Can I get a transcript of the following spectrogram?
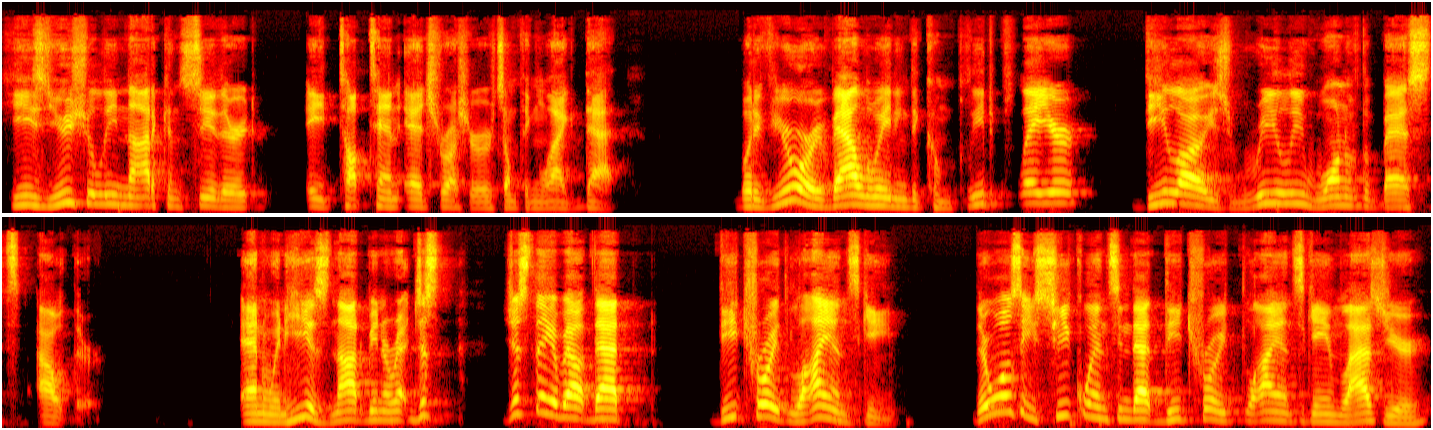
he's usually not considered a top 10 edge rusher or something like that. But if you are evaluating the complete player, D Law is really one of the best out there. And when he has not been around, just just think about that Detroit Lions game. There was a sequence in that Detroit Lions game last year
